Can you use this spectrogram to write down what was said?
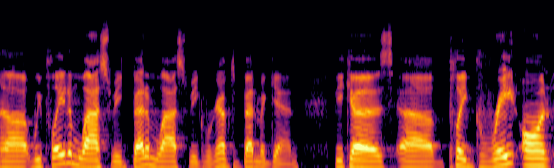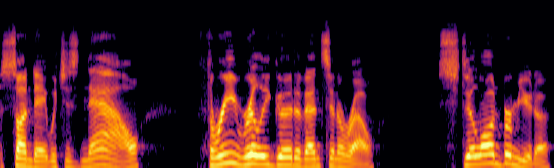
Uh, we played him last week, bet him last week. We're gonna have to bet him again because uh, played great on Sunday, which is now three really good events in a row. Still on Bermuda,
